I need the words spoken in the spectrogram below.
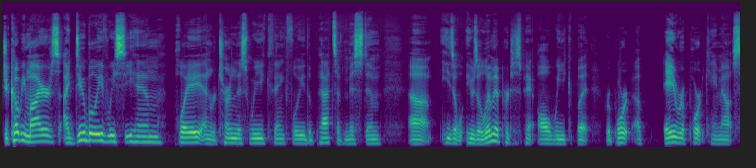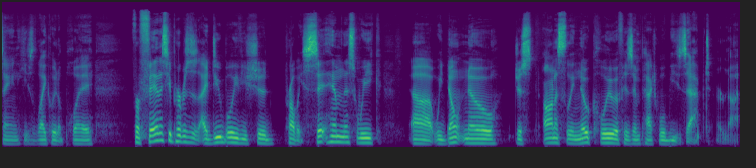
Jakobi Meyers, I do believe we see him play and return this week. Thankfully, the Pats have missed him. Uh, he's a, he was a limited participant all week, but report a, a report came out saying he's likely to play. For fantasy purposes, I do believe you should probably sit him this week. Uh, we don't know, just honestly, no clue if his impact will be zapped or not.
